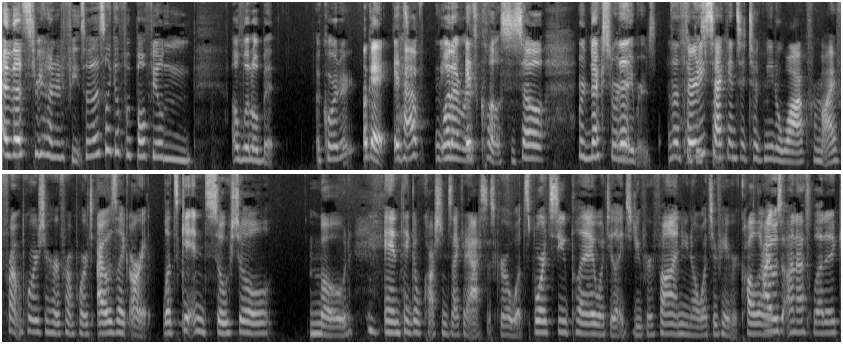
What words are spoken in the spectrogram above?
and that's 300 feet. So that's like a football field and a little bit. A quarter? Okay, it's Half? Whatever. it's close. So We're next door the- neighbors. the 30 seconds it took me to walk from my front porch to her front porch, I was like, all right, let's get in social mode and think of questions I could ask this girl. What sports do you play? What do you like to do for fun? You know, what's your favorite color? I was unathletic.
